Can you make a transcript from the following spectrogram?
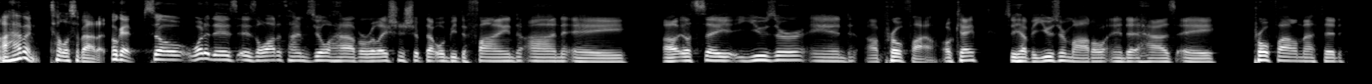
I haven't. Tell us about it. Okay, so what it is is a lot of times you'll have a relationship that will be defined on a uh, let's say user and uh, profile. Okay, so you have a user model and it has a profile method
